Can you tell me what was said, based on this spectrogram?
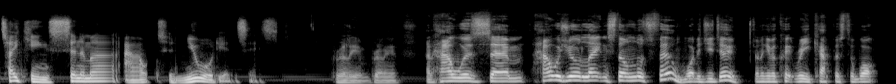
taking cinema out to new audiences. Brilliant, brilliant. And how was um, how was your Leytonstone Loves film? What did you do? Do you want to give a quick recap as to what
